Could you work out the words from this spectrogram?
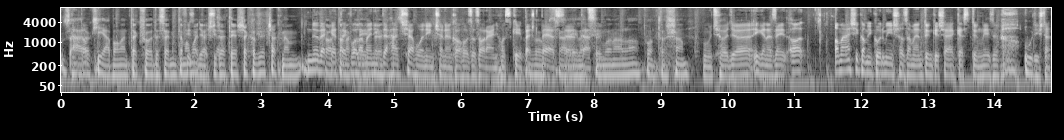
az hát árak a... hiába mentek föl, de szerintem a magyar fizetések azért csak nem Növekedtek valamennyi, de hát sehol nincsenek ahhoz az arányhoz képest, az persze. Életszínvonallal, pontosan. Úgyhogy igen, ez egy, a, a másik, amikor mi is hazamentünk, és elkezdtünk nézni, úristen,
